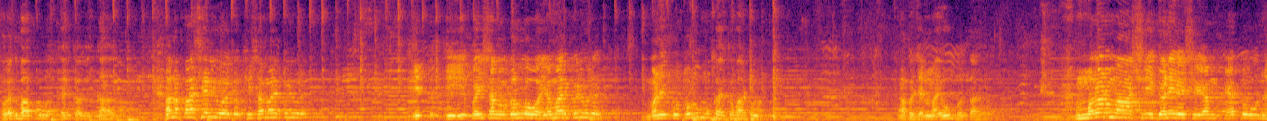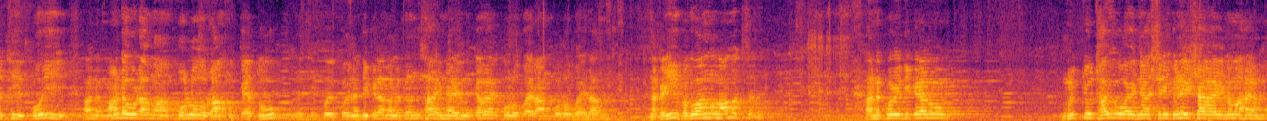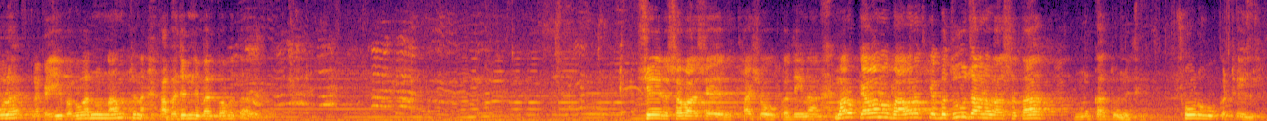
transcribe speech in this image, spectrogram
ભગત બાપુ લખે કવિ કાગ. અને પાછેડી હોય તો ખિસ્સામાં પડ્યું રે. એ પૈસાનો ગલ્લો હોય એમાંય પડ્યું રે. મણિકું થોડું મુકાય કબાટમાં. આ ભજનમાં એવું બતાવે. મરણમાં શ્રી ગણેશ એમ કહેતું નથી કોઈ અને માંડવડામાં બોલો રામ કહેતું નથી કોઈ. કોઈના દીકરાના લગ્ન થાય ને એમ કહેવાય, બોલો ભાઈ રામ, બોલો ભાઈ રામ. ના કે એ ભગવાનનું નામ જ છે ને. અને કોઈ દીકરાનું મૃત્યુ થયું હોય ને શ્રી ગણેશાય નમઃ એમ બોલાય, ના કે એ ભગવાનનું નામ છે ને. આ ભજનની બાલપા બતાવે. શેર સવા શેર થાશો કદીના. મારો કહેવાનો ભાવાર્થ કે બધું જાણવા છતાં મુકાતું નથી. છોડવું કઠિન છે.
